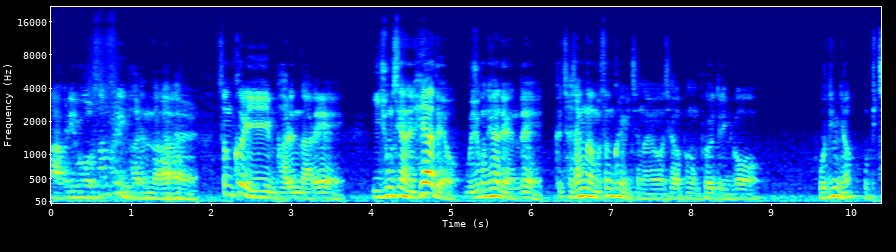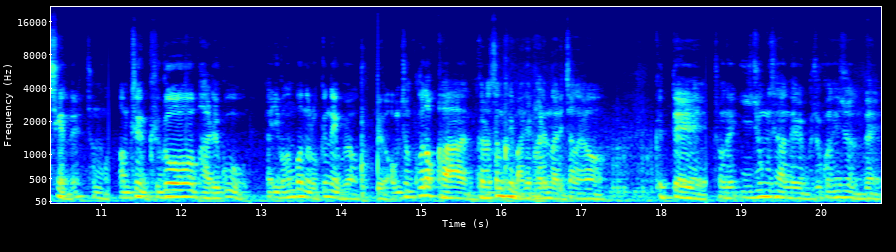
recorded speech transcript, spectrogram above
아 그리고 선크림 바른 날 선크림 바른 날에 이중 세안을 해야 돼요. 무조건 해야 되는데 그 자작나무 선크림 있잖아요. 제가 방금 보여드린 거 어딨냐? 어, 미치겠네. 잠깐만. 아무튼 그거 바르고 그냥 이거 한 번으로 끝내고요. 그 엄청 꾸덕한 그런 선크림 많이 바른 날 있잖아요. 그때 저는 이중 세안을 무조건 해주는데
